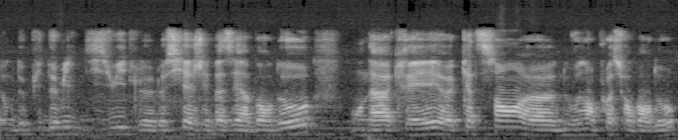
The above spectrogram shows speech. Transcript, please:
donc depuis 2018, le, siège est basé à Bordeaux. On a créé 400 nouveaux emplois sur Bordeaux.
